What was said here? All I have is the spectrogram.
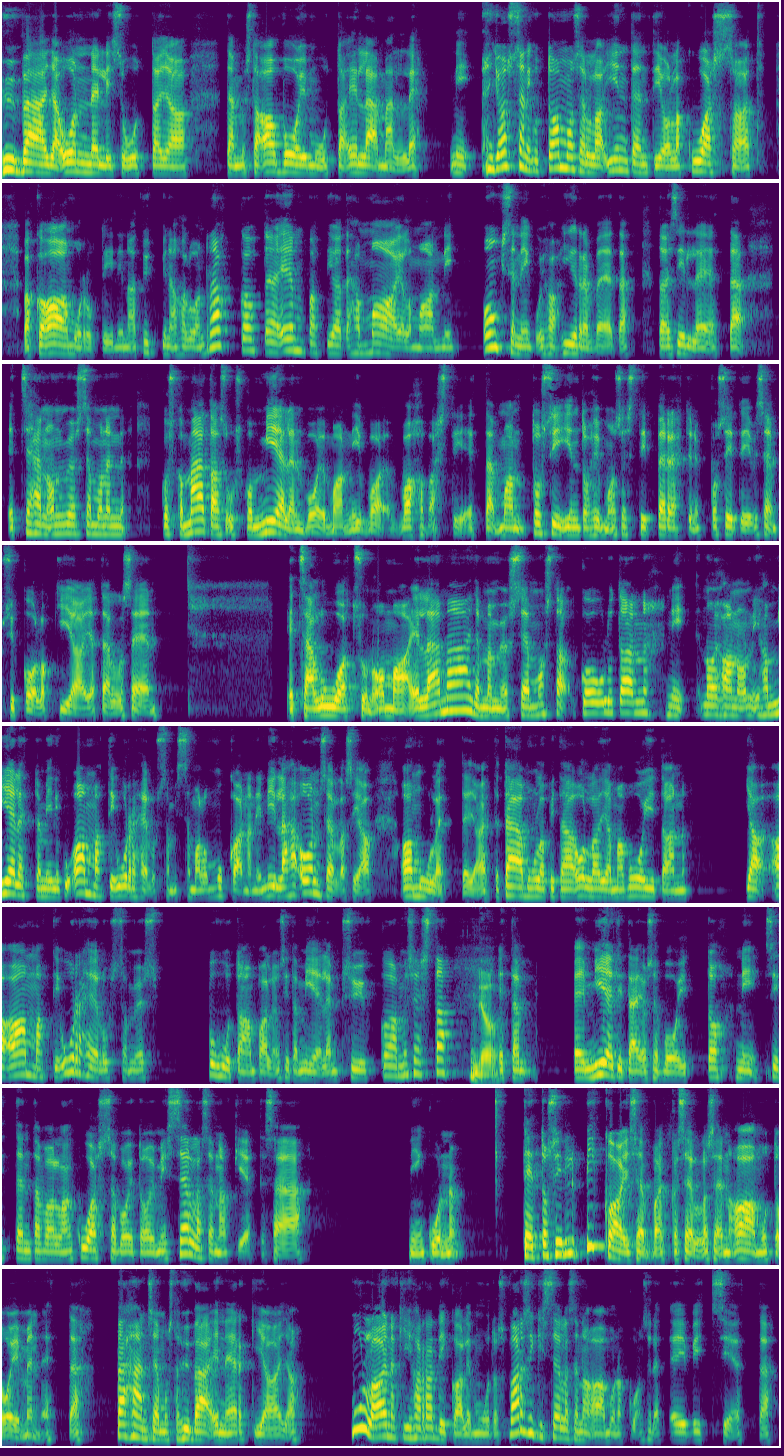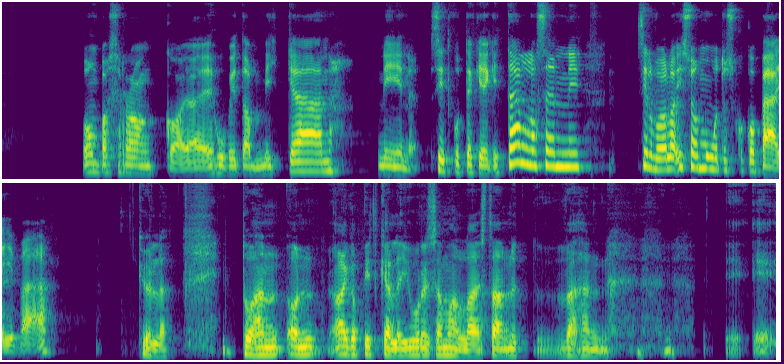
hyvää ja onnellisuutta ja tämmöistä avoimuutta elämälle, niin jos sä niin tuommoisella intentiolla kuossaat vaikka aamurutiinina, että nyt minä haluan rakkautta ja empatiaa tähän maailmaan, niin onko se niin kuin ihan hirveetä? Tai silleen, että, että sehän on myös semmoinen, koska mä taas uskon mielenvoimaan niin vahvasti, että mä oon tosi intohimoisesti perehtynyt positiiviseen psykologiaan ja tällaiseen että sä luot sun omaa elämää, ja mä myös semmoista koulutan, niin noihan on ihan mielettömiä niin kuin ammattiurheilussa, missä mä olen mukana, niin niillähän on sellaisia amuletteja, että tämä mulla pitää olla ja mä voitan. Ja ammattiurheilussa myös puhutaan paljon sitä mielen psyykkaamisesta, Joo. että ei mietitä jo se voitto, niin sitten tavallaan kuossa voi toimia sellaisenakin, että sä niin kun, teet tosi pikaisen vaikka sellaisen aamutoimen, että vähän semmoista hyvää energiaa ja mulla ainakin ihan radikaali muutos, varsinkin sellaisena aamuna, kun on sille, että ei vitsi, että onpas rankkaa ja ei huvita mikään, niin sitten kun tekeekin tällaisen, niin sillä voi olla iso muutos koko päivää. Kyllä. Tuohan on aika pitkälle juuri samanlaista nyt vähän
